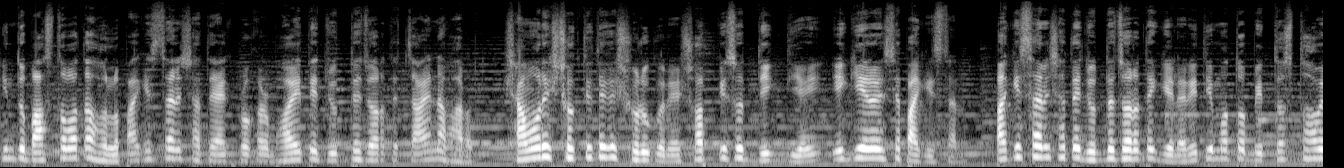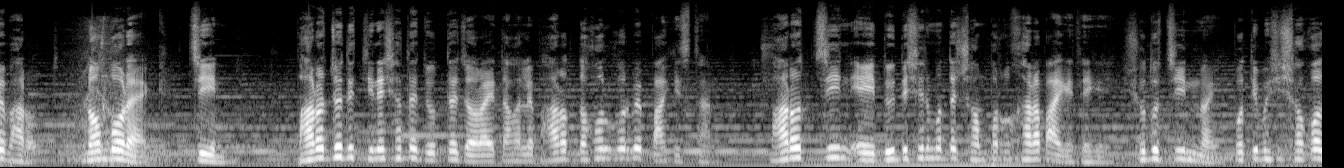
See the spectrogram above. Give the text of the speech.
কিন্তু বাস্তবতা হলো পাকিস্তানের সাথে এক প্রকার ভয়েতে যুদ্ধে জড়াতে চায় না ভারত। সামরিক শক্তি থেকে শুরু করে সবকিছুর দিক দিয়েই এগিয়ে রয়েছে পাকিস্তান। পাকিস্তানের সাথে যুদ্ধে জড়াতে গেলে রীতিমতো বিধ্বস্ত হবে ভারত। নম্বর এক, চীন। ভারত যদি চীনের সাথে যুদ্ধে জড়ায়, তাহলে ভারত দখল করবে পাকিস্তান। ভারত, চীন এই দুই দেশের মধ্যে সম্পর্ক খারাপ আগে থেকে শুধু চীন নয়, প্রতিবেশী সকল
